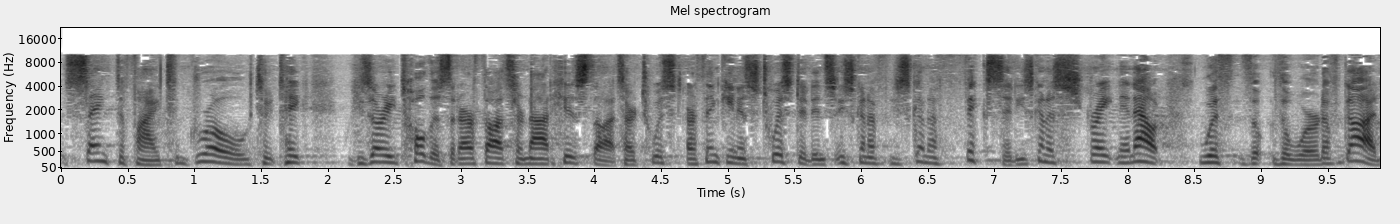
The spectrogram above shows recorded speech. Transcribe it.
sanctify, to grow, to take. He's already told us that our thoughts are not his thoughts. Our, twist, our thinking is twisted, and he's going he's to fix it. He's going to straighten it out with the, the Word of God.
